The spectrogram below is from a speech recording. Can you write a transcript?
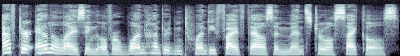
After analyzing over 125,000 menstrual cycles,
